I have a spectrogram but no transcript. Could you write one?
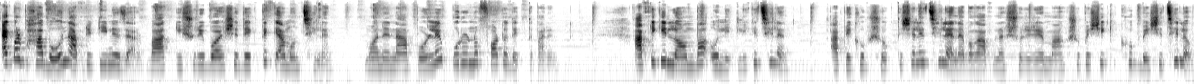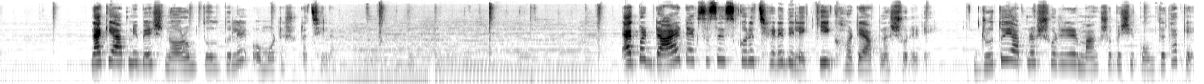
একবার ভাবুন আপনি টিনেজার বা কিশোরী বয়সে দেখতে কেমন ছিলেন। মনে না পড়লে পুরনো ফটো দেখতে পারেন। আপনি কি লম্বা ও লিকলিকে ছিলেন? আপনি খুব শক্তিশালী ছিলেন এবং আপনার শরীরের মাংসপেশি কি খুব বেশি ছিল? নাকি আপনি বেশ নরম তুলতুলে ও মোটাসোটা ছিলেন? একবার ডায়েট এক্সারসাইজ করে ছেড়ে দিলে কি ঘটে আপনার শরীরে? দ্রুতই আপনার শরীরের মাংসপেশি কমতে থাকে?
